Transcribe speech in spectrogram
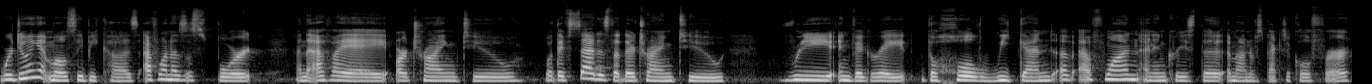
We're doing it mostly because F1 as a sport and the FIA are trying to, what they've said is that they're trying to reinvigorate the whole weekend of F1 and increase the amount of spectacle for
